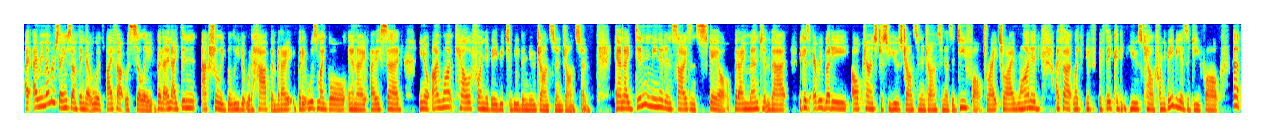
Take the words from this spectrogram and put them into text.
I, I, remember saying something that would I thought was silly, but and I didn't actually believe it would happen, but I but it was my goal, and I I said, you know, I want California Baby to be the new Johnson and Johnson, and I didn't mean it in size and scale, but I meant it in that because everybody, all parents just use Johnson and Johnson as a default, right? So I mm-hmm. wanted, I thought like if if they could use California Baby as a default, that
